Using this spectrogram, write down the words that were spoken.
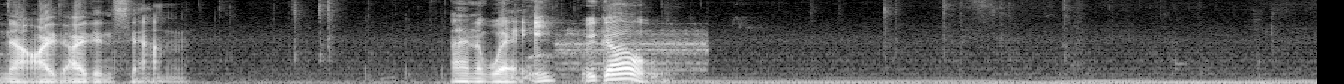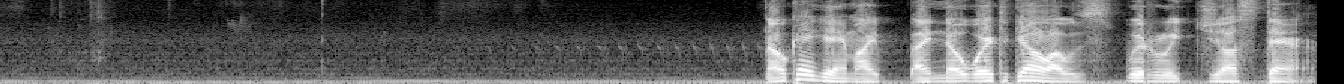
No, I, I didn't see anything. And away we go. Okay, game, I, I know where to go. I was literally just there.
